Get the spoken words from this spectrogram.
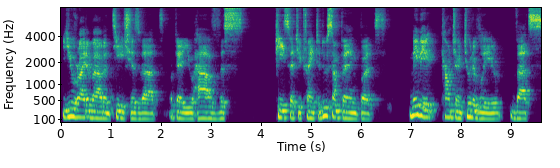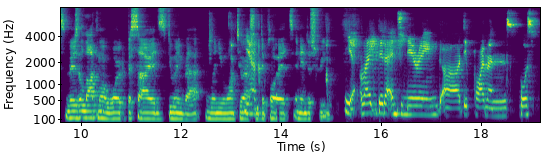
you write about and teach is that okay, you have this piece that you train to do something, but maybe counterintuitively that's there's a lot more work besides doing that when you want to actually yeah. deploy it in industry yeah like data engineering uh, deployment post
